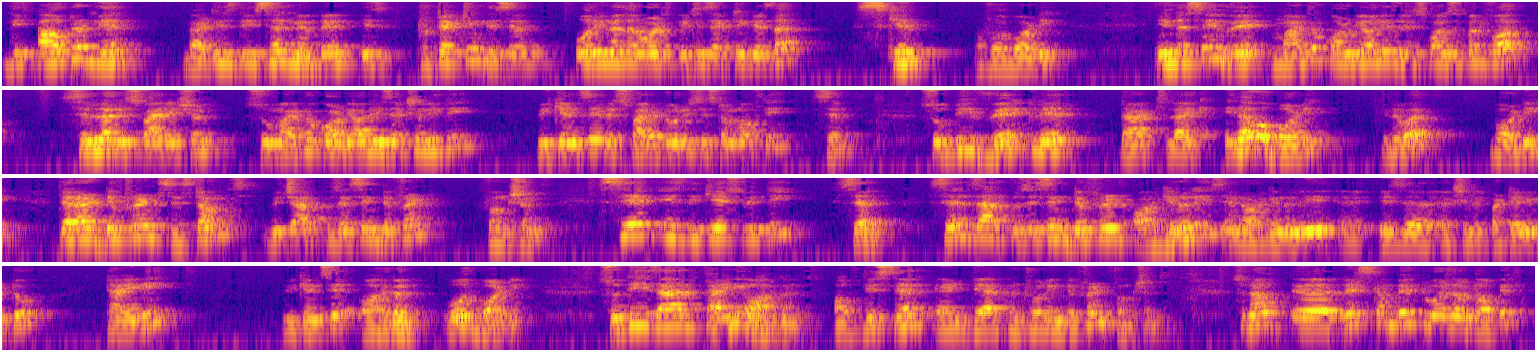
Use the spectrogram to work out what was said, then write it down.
The outer layer that is the cell membrane is protecting the cell or in other words it is acting as the skin of our body. In the same way mitochondrion is responsible for cellular respiration so mitochondrion is actually the, we can say respiratory system of the cell. So be very clear that like in our body, in our body, there are different systems which are possessing different functions. Same is the case with the cell. Cells are possessing different organelles and organelle uh, is uh, actually pertaining to tiny, we can say organ or body. So these are tiny organs of this cell and they are controlling different functions. So now uh, let's come back towards our topic.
